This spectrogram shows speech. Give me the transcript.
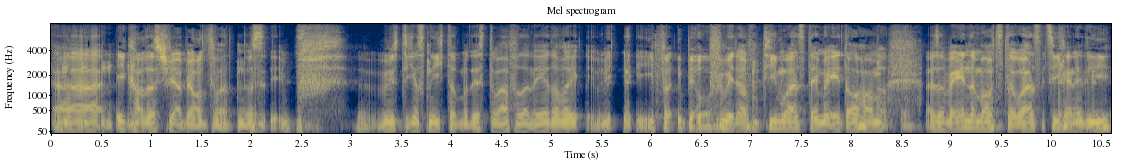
Äh, ich kann das schwer beantworten. Also, ich, pff, wüsste ich jetzt nicht, ob man das darf oder nicht, aber ich, ich, ich berufe mich auf den Teamarzt, den wir eh da haben. Okay. Also wenn, dann macht's der Arzt, sicher nicht ich.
